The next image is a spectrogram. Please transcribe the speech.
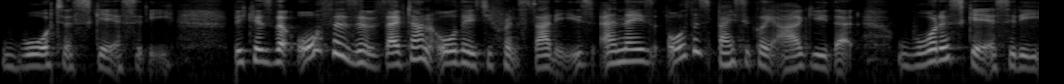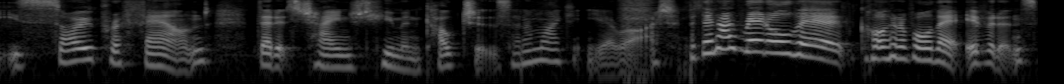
water scarcity, because the authors of they've done all these different studies, and these authors basically argue that water scarcity is so profound that it's changed human cultures. And I'm like, yeah, right. But then I read all their kind of all their evidence.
